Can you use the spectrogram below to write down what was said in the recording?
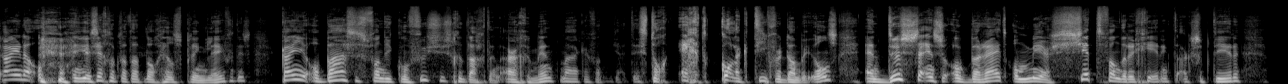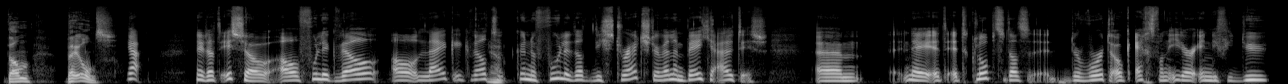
Kan je nou op- en je zegt ook dat dat nog heel springlevend is. Kan je op basis van die Confucius-gedachte een argument maken van... Ja, het is toch echt collectiever dan bij ons. En dus zijn ze ook bereid om meer shit van de regering te accepteren dan bij ons. Nee, dat is zo. Al voel ik wel, al lijk ik wel Ja. te kunnen voelen dat die stretch er wel een beetje uit is. Ehm, nee, het, het klopt dat er wordt ook echt van ieder individu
